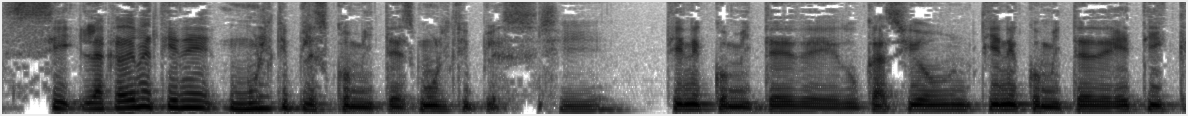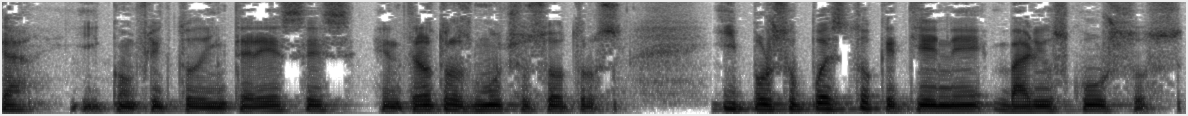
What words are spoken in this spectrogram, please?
Sí, la academia tiene múltiples comités, múltiples. Sí, Tiene comité de educación, tiene comité de ética y conflicto de intereses, entre otros muchos otros. Y por supuesto que tiene varios cursos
